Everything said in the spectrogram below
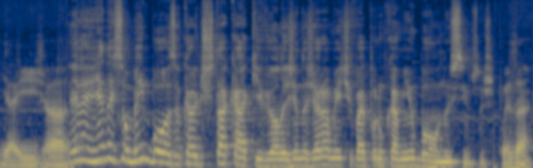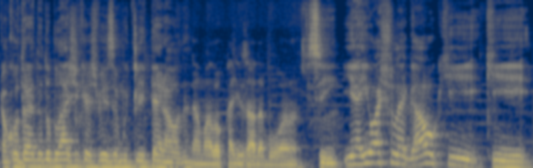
e aí já. E as legendas são bem boas, eu quero destacar aqui, viu? A legenda geralmente vai por um caminho bom nos Simpsons. Pois é, Ao contrário da dublagem, que às vezes é muito literal, né? dá uma localizada boa, né? Sim. E aí eu acho legal que, que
